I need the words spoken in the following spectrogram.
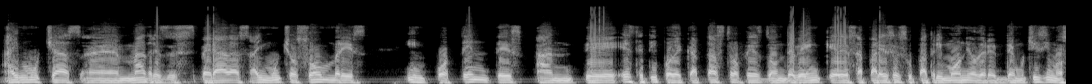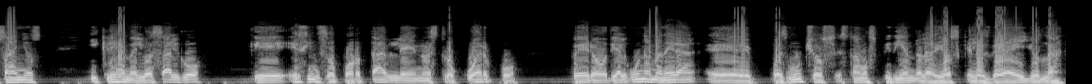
hay muchas eh, madres desesperadas, hay muchos hombres impotentes ante este tipo de catástrofes donde ven que desaparece su patrimonio de, de muchísimos años y créamelo, es algo que es insoportable en nuestro cuerpo, pero de alguna manera, eh, pues muchos estamos pidiéndole a Dios que les dé a ellos la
